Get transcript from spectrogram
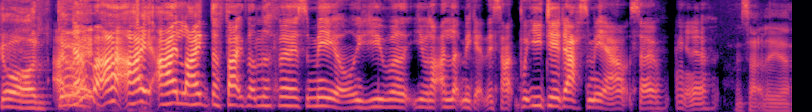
Go on, do I, no, but I, I, I like the fact that on the first meal you were you were like, let me get this out, but you did ask me out, so you know, Exactly, yeah.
